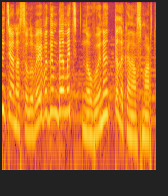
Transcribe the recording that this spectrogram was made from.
Тетяна Соловей, Вадим Демець. Новини телеканал Смарт.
